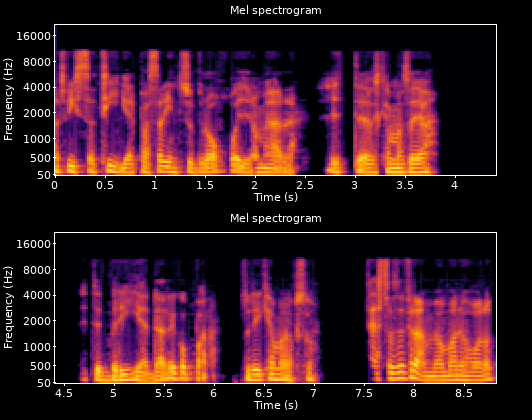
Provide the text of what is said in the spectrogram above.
att vissa teer passar inte så bra i de här lite, vad ska man säga, lite bredare kopparna. Så det kan man också testa sig fram med om man nu har något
